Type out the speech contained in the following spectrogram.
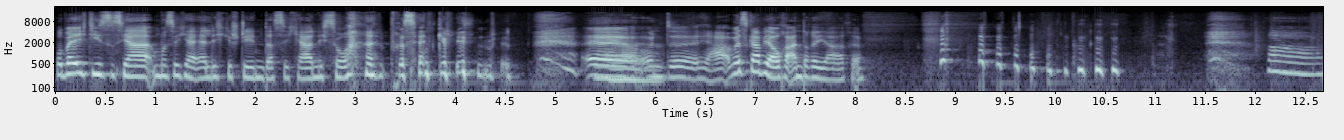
Wobei ich dieses Jahr, muss ich ja ehrlich gestehen, dass ich ja nicht so präsent gewesen bin. Äh, ja. Und äh, ja, aber es gab ja auch andere Jahre. ah.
